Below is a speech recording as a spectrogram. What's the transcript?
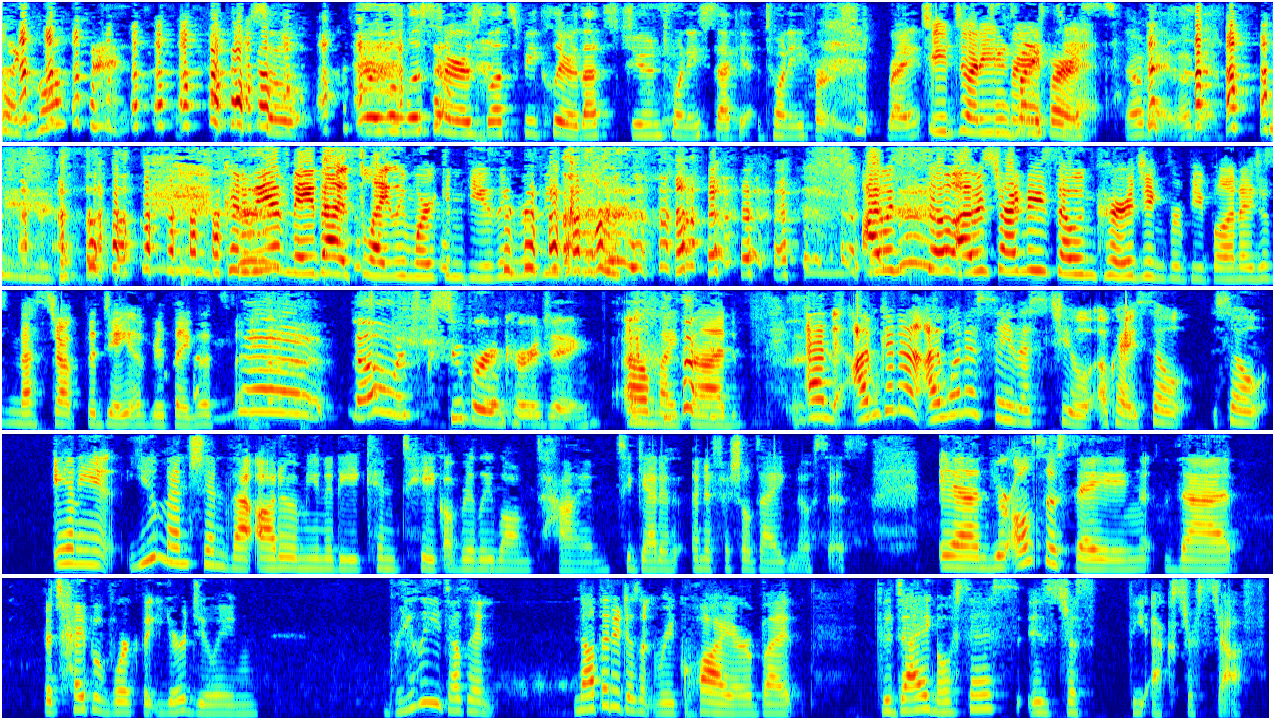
like, huh? so for the listeners, let's be clear. That's June twenty second, twenty first, right? June twenty first. Okay. Okay. Could we have made that slightly more confusing for people? I was so I was trying to be so encouraging for people, and I just messed up the date of your thing. That's funny. Yeah, no, it's super encouraging. Oh my god! and I'm gonna I want to say this too. Okay, so so Annie, you mentioned that autoimmunity can take a really long time to get a, an official diagnosis. And you're also saying that the type of work that you're doing really doesn't not that it doesn't require but the diagnosis is just the extra stuff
